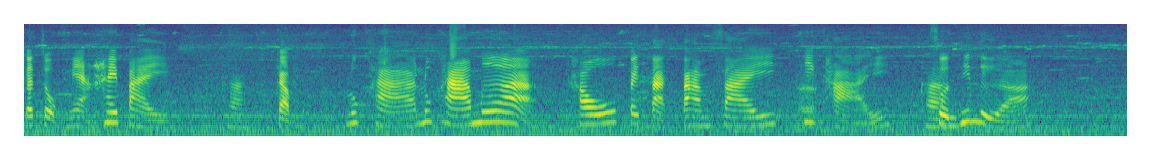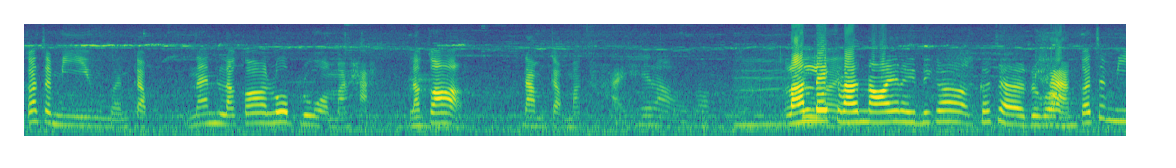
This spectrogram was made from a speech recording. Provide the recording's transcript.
กระจกเนี่ยให้ไปค่ะ กับลูกค้าลูกค้าเมื่อ เขาไปตัดตามไซส์ที่ขาย ค่ะ ส่วนที่เหลือ ก็จะมีเหมือนกับนั่นแล้วก็รวบรวมมาค่ะ แล้วก็นำกลับมาขายให้เรา อืมร้านเล็กร้านน้อยอะไรนี่ก็ก็จะรวม ค่ะก็จะมี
